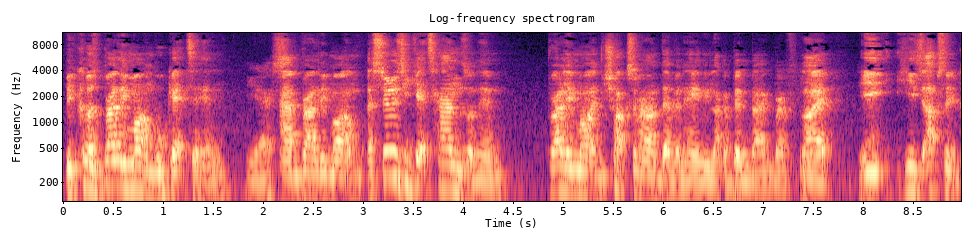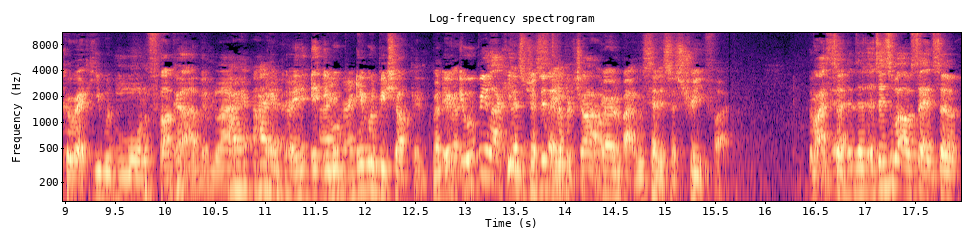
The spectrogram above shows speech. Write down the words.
because Bradley Martyn will get to him, Yes. and Bradley Martyn, as soon as he gets hands on him, Bradley Martyn chucks around Devin Haney like a bin bag, bruv. Like he he's absolutely correct. He would maul the fuck out of him. Like I- I agree. It, it, I it would, it would be shocking. But- it, but it would be like let's he's just just up a child. going back, we said it's a street fight. Right. So th- th- this is what I was saying. So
